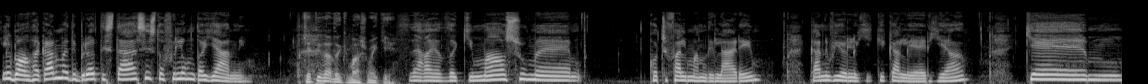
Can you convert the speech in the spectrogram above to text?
Λοιπόν, θα κάνουμε την πρώτη στάση στο φίλο μου το Γιάννη. Και τι θα δοκιμάσουμε εκεί; Θα δοκιμάσουμε κοτσιφάλι μανδυλάρι, κάνει βιολογική καλλιέργεια και μ,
